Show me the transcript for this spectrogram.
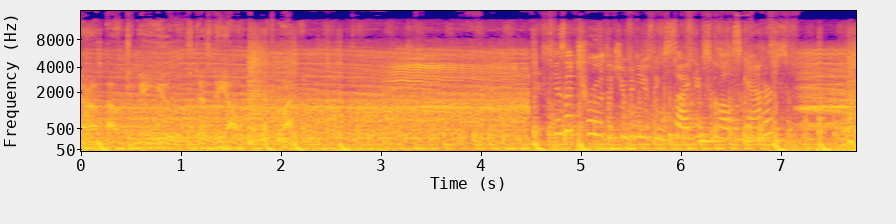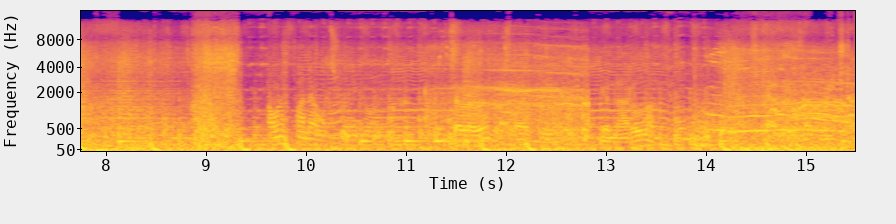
They're about to be used as the ultimate weapon. Is it true that you've been using psychics called scanners? I want to find out what's really going on. Tell you're not alone. Scanners have reached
